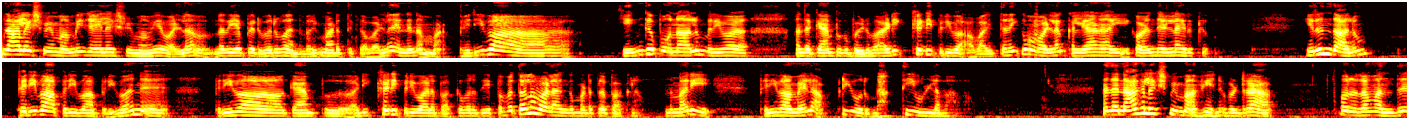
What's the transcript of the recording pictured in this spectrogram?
நாகலட்சுமி மாமி ஜெயலட்சுமி மாமி அவள்லாம் நிறைய பேர் வருவா இந்த மாதிரி மடத்துக்கு அவள்லாம் என்னென்னா ம- பெரியவா எங்கே போனாலும் பிரிவா அந்த கேம்புக்கு போயிடுவா. அடிக்கடி பிரிவா. அவள் இத்தனைக்கும் அவள்லாம் கல்யாணம் ஆகி குழந்தைகள்லாம் இருக்குது இருந்தாலும் பெரிவா பிரிவா பிரிவான்னு பிரிவா கேம்ப்பு அடிக்கடி பெரியவாளை பார்க்க வருது. எப்போ பார்த்தாலும் அவளை அங்கே மடத்தில் பார்க்கலாம். இந்த மாதிரி பெரிவா மேலே அப்படி ஒரு பக்தி உள்ளவா. அந்த நாகலட்சுமி மாமி என்ன பண்ணுறா ஒரு தரம் வந்து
